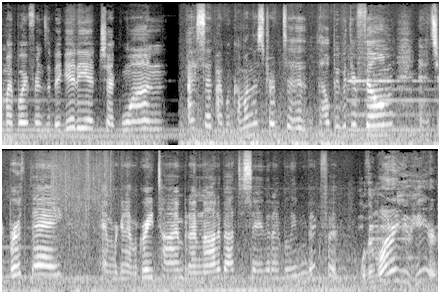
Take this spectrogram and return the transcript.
My boyfriend's a big idiot. Check one. I said I would come on this trip to help you with your film, and it's your birthday, and we're gonna have a great time, but I'm not about to say that I believe in Bigfoot. Well, then why are you here?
